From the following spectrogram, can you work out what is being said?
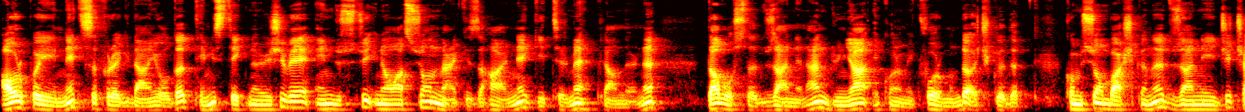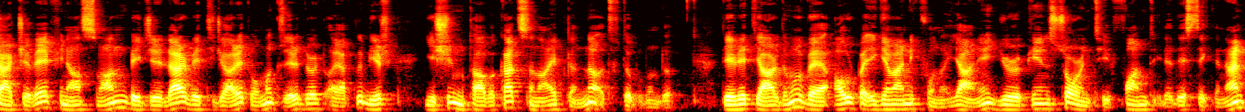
Avrupa'yı net sıfıra giden yolda temiz teknoloji ve endüstri inovasyon merkezi haline getirme planlarını Davos'ta düzenlenen Dünya Ekonomik Forumu'nda açıkladı. Komisyon Başkanı düzenleyici çerçeve, finansman, beceriler ve ticaret olmak üzere dört ayaklı bir yeşil mutabakat sanayi planına atıfta bulundu. Devlet yardımı ve Avrupa Egemenlik Fonu yani European Sovereignty Fund ile desteklenen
